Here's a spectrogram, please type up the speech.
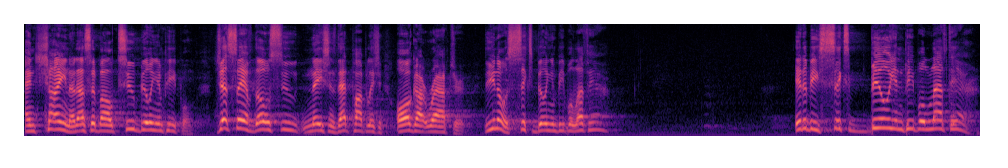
and China, that's about 2 billion people. Just say if those two nations, that population, all got raptured, do you know 6 billion people left here? It'll be 6 billion people left here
